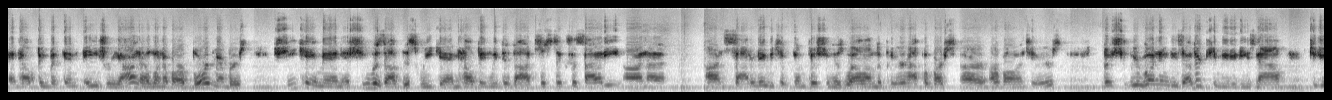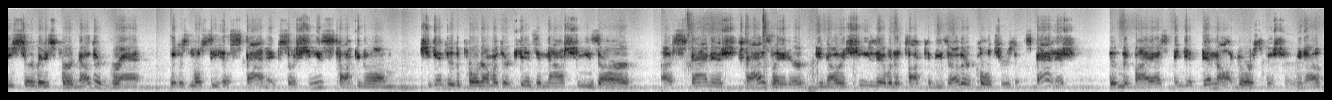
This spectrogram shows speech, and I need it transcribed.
and helping, but then Adriana, one of our board members, she came in and she was out this weekend helping. We did the Autistic Society on a on Saturday. We took them fishing as well on the pier, half of our, our, our volunteers. But we're going in these other communities now to do surveys for another grant that is mostly Hispanic. So she's talking to them. She came through the program with her kids, and now she's our uh, Spanish translator, you know, and she's able to talk to these other cultures in Spanish by us and get them outdoors fishing, you know?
